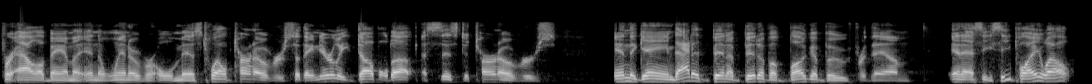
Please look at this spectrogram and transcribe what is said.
for Alabama in the win over Ole Miss, 12 turnovers, so they nearly doubled up assist to turnovers in the game. That had been a bit of a bugaboo for them in SEC play. Well,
